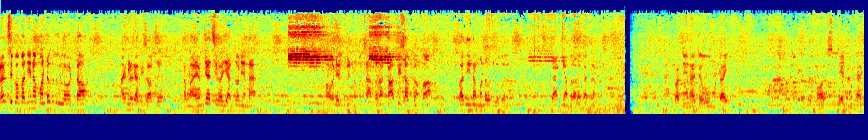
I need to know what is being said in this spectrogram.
ஃப்ரெண்ட்ஸ் இப்போ பார்த்தீங்கன்னா மண்டபத்துக்குள்ளே வந்துட்டோம். டீ காஃபி சாப்பிட்டு நம்ம எம்ஜிஆர் சிவாஜி அந்தோனி அண்ணன் அவரே ஸ்பீட் நம்ம அப்போ தான் காஃபி சாப்பிட்டு வந்தோம். பார்த்தீங்கன்னா மண்டபத்தில் பாருங்க. பேக் கேமராவில் காட்டுறாங்க பார்த்தீங்கன்னா ஜவ்வு மிட்டாய். ஸ்டேட் மிட்டாய்.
